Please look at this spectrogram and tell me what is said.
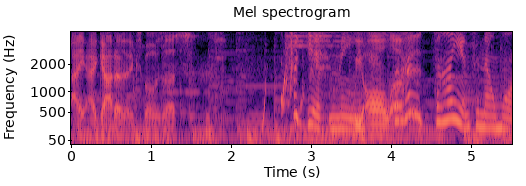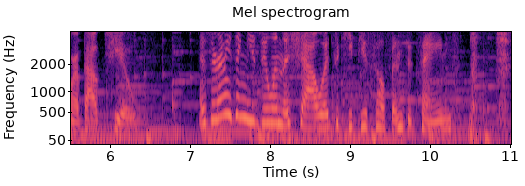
I I gotta expose us. Forgive me. we all love but it. I'm dying to know more about you. Is there anything you do in the shower to keep yourself entertained?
